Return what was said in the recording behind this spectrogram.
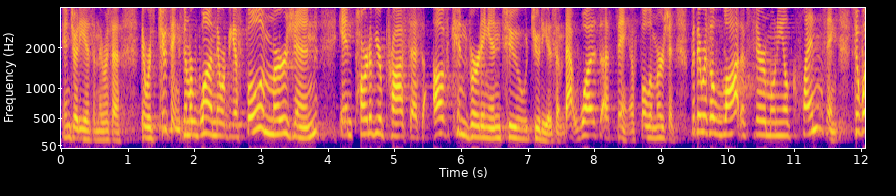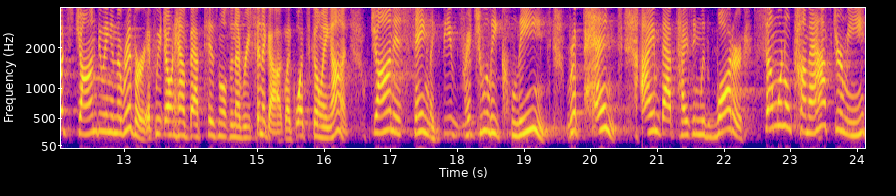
in Judaism. There was a there was two things. Number one, there would be a full immersion in part of your process of converting into Judaism. That was a thing, a full immersion. But there was a lot of ceremonial cleansing. So what's John doing in the river if we don't have baptismals in every synagogue? Like what's going on? John is saying like be ritually cleaned. Repent. I am baptizing with water. Someone will come after me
